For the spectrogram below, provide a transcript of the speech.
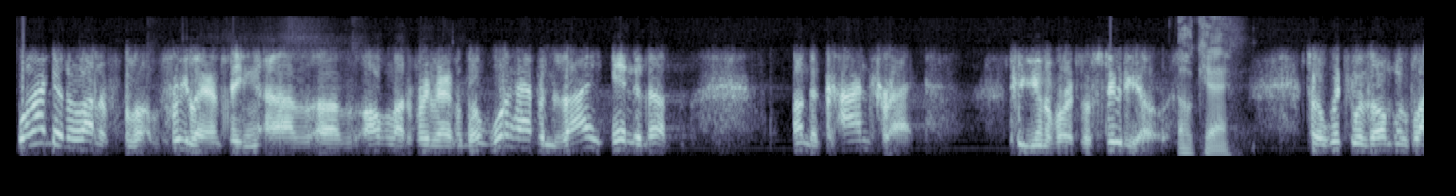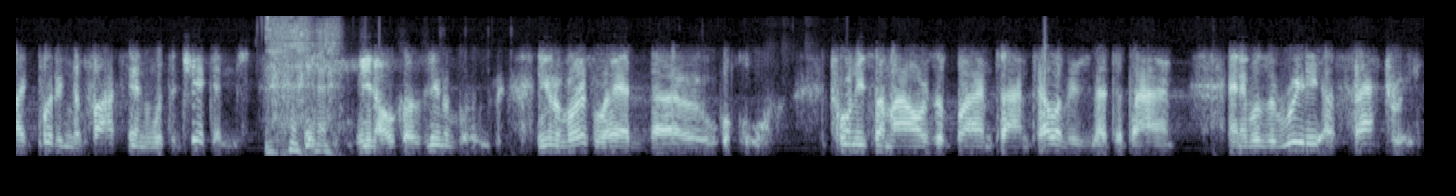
Well, I did a lot of freelancing, uh, uh, awful lot of freelancing. But what happened is I ended up under contract to Universal Studios. Okay. So, which was almost like putting the fox in with the chickens, you know, because Universal had twenty uh, some hours of prime time television at the time, and it was a really a factory.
